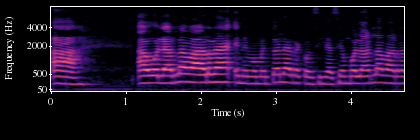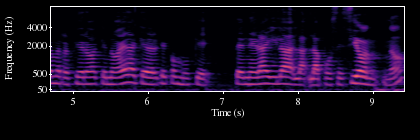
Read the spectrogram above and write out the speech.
a a volar la barda en el momento de la reconciliación. Volar la barda me refiero a que no vayan a querer que como que tener ahí la, posesión, ¿no?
